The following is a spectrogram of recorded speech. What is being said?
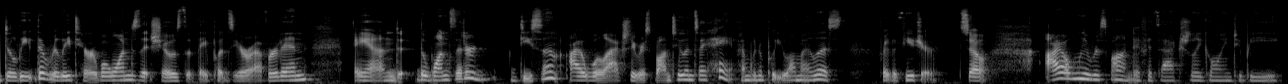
delete the really terrible ones that shows that they put zero effort in. And the ones that are decent i will actually respond to and say hey i'm going to put you on my list for the future. So i only respond if it's actually going to be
